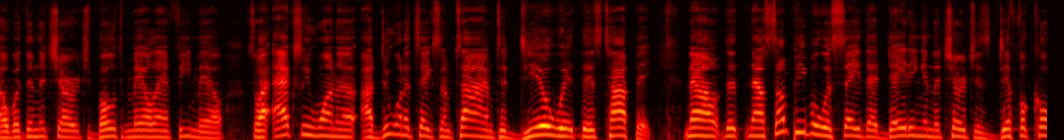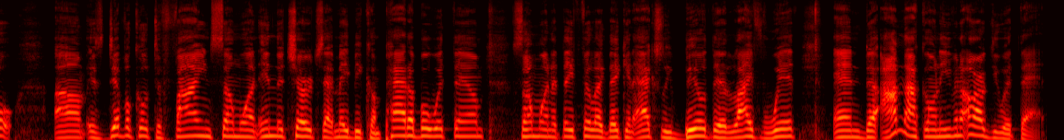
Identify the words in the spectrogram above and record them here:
uh, within the church, both male and female. So I actually want to, I do want to take some time to deal with this topic. Now, the, now some people would say that dating in the church is difficult. Um, it's difficult to find someone in the church that may be compatible with them, someone that they feel like they can actually build their life with. And uh, I'm not going to even argue with that.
